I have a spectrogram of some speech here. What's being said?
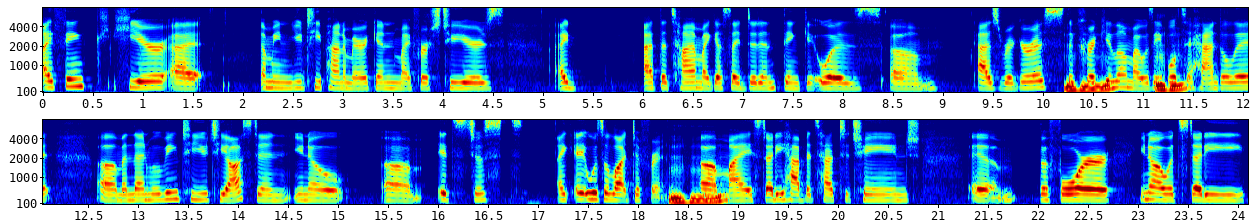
I think here at, I mean UT Pan American, my first two years, I, at the time I guess I didn't think it was um, as rigorous the curriculum. I was able to handle it, um, and then moving to UT Austin, you know, um, it's just I, it was a lot different. Um, my study habits had to change. Um, before, you know, I would study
